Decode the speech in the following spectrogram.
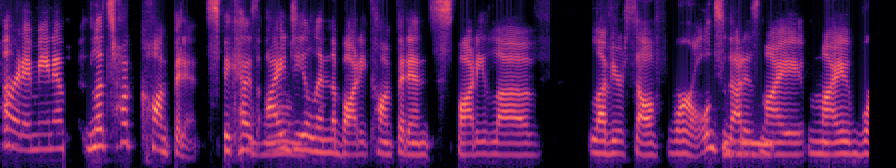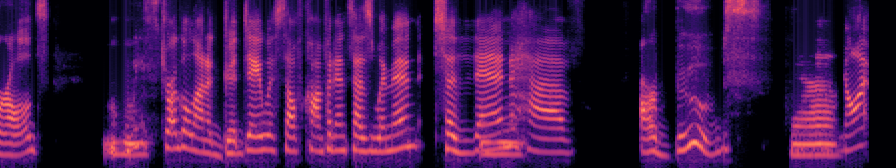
hard. I mean, let's talk confidence because mm-hmm. I deal in the body confidence, body love, love yourself world. Mm-hmm. That is mm-hmm. my my world. Mm-hmm. We struggle on a good day with self-confidence as women to then mm-hmm. have our boobs yeah. not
